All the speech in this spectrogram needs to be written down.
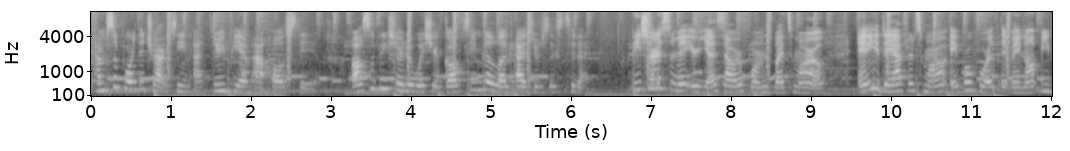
Come support the track team at 3 p.m. at Hall Stadium. Also be sure to wish your golf team good luck at your six today. Be sure to submit your Yes Hour forms by tomorrow. Any day after tomorrow, April 4th, it may not be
